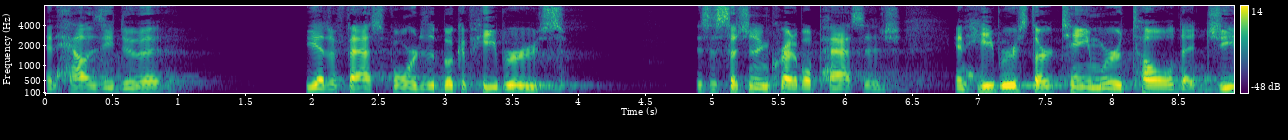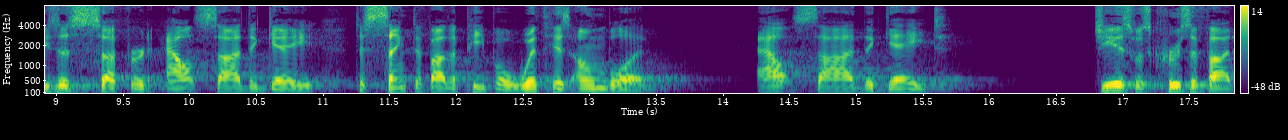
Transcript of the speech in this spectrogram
And how does he do it? You have to fast forward to the book of Hebrews. This is such an incredible passage. In Hebrews 13, we're told that Jesus suffered outside the gate to sanctify the people with his own blood. Outside the gate. Jesus was crucified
